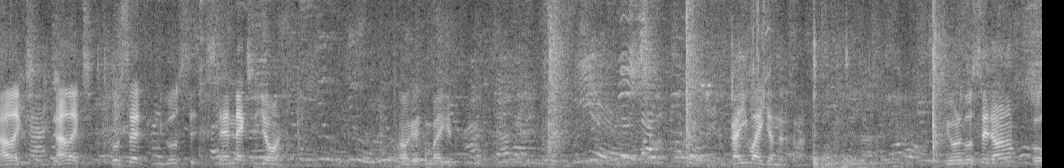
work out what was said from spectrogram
Alex, Alex, go sit. You go sit. Stand next to Johan. Okay, come back here. കൈ വായിക്കാൻ നിർത്തണം you to go sit down ഓ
